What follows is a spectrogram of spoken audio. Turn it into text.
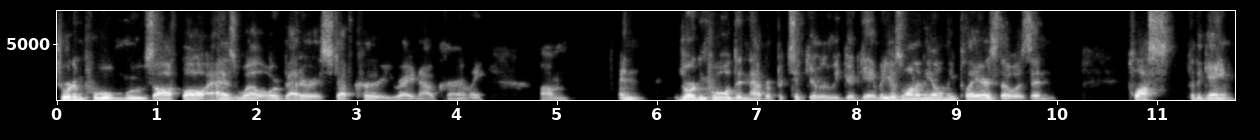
Jordan Poole moves off ball as well or better as Steph Curry right now, currently. Um, and Jordan Poole didn't have a particularly good game, but he was one of the only players that was in plus for the game.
